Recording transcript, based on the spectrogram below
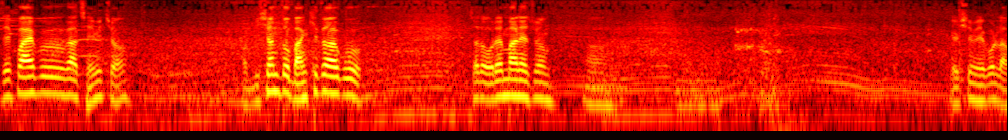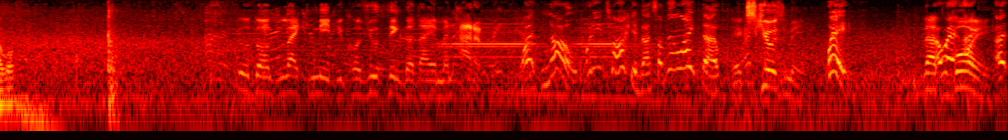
GTA5가 재밌죠. 어, 미션도 많기도 하고, 저도 오랜만에 좀, 어, 열심히 해보려고. You don't like me because you think that I am an Arab. What? No. What are you talking about? Something like that. Excuse me. Wait. That oh, wait, boy. I,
